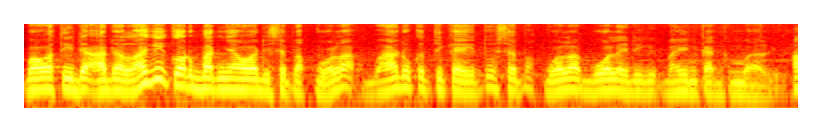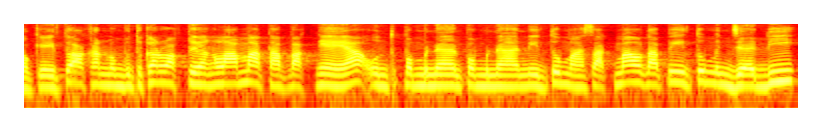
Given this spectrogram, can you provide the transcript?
bahwa tidak ada lagi korban nyawa di sepak bola, baru ketika itu sepak bola boleh dimainkan kembali. Oke, itu akan membutuhkan waktu yang lama tampaknya ya untuk pembenahan-pembenahan itu Mas Akmal, tapi itu menjadi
